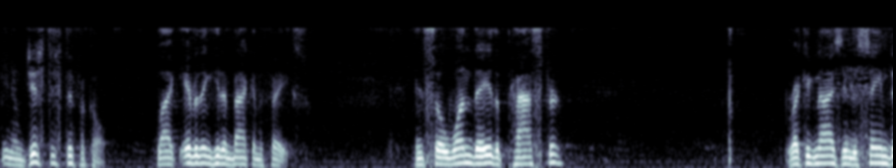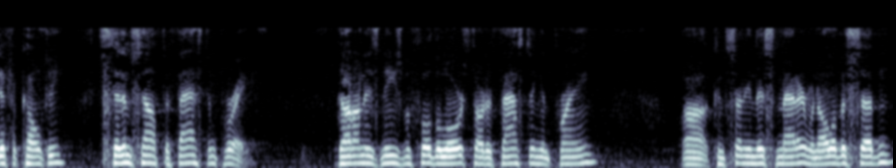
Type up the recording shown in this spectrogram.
You know, just as difficult. Like everything hit him back in the face. And so one day the pastor, recognizing the same difficulty, set himself to fast and pray. Got on his knees before the Lord, started fasting and praying uh, concerning this matter, when all of a sudden,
